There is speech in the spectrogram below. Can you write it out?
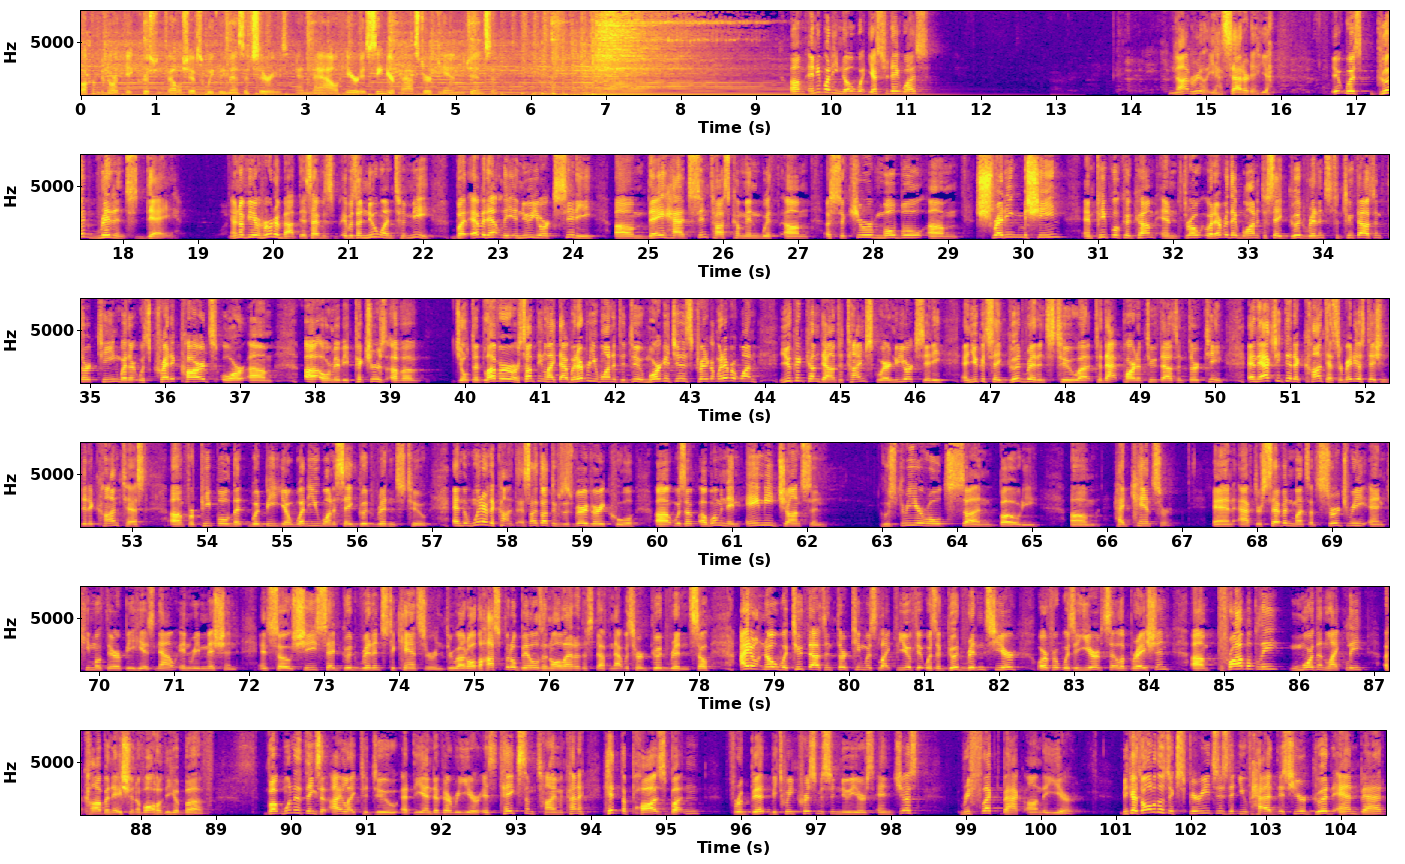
Welcome to Northgate Christian Fellowship's weekly message series. And now, here is Senior Pastor Ken Jensen. Um, anybody know what yesterday was? Not really. Yeah, Saturday. Yeah. It was Good Riddance Day. I don't know if you heard about this. Was, it was a new one to me. But evidently in New York City, um, they had Cintas come in with um, a secure mobile um, shredding machine. And people could come and throw whatever they wanted to say good riddance to 2013, whether it was credit cards or, um, uh, or maybe pictures of a jilted lover or something like that, whatever you wanted to do, mortgages, credit card, whatever one, you could come down to Times Square, New York City, and you could say good riddance to, uh, to that part of 2013. And they actually did a contest, a radio station did a contest um, for people that would be, you know, what do you want to say good riddance to? And the winner of the contest, I thought this was very, very cool, uh, was a, a, woman named Amy Johnson, whose three year old son, Bodie, um, had cancer. And after seven months of surgery and chemotherapy, he is now in remission. And so she said good riddance to cancer and threw out all the hospital bills and all that other stuff. And that was her good riddance. So I don't know what 2013 was like for you, if it was a good riddance year or if it was a year of celebration. Um, probably, more than likely, a combination of all of the above. But one of the things that I like to do at the end of every year is take some time and kind of hit the pause button for a bit between Christmas and New Year's and just reflect back on the year. Because all of those experiences that you've had this year, good and bad,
